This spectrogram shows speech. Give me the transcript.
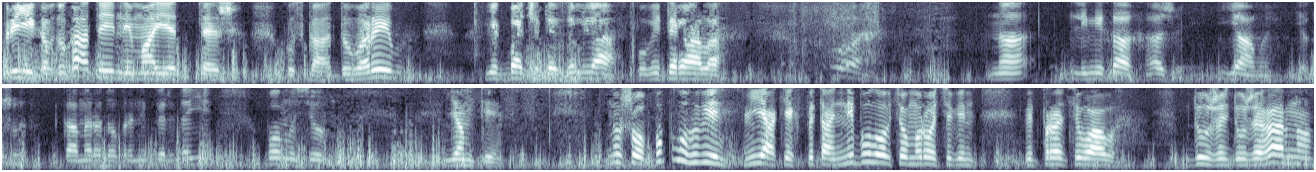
Приїхав до хати, немає теж куска. Доварив. Як бачите, земля повитирала на ліміхах аж ями, якщо камера добре не передає, повністю ямки. Ну що, по плугові ніяких питань не було. В цьому році він відпрацював дуже-дуже гарно.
